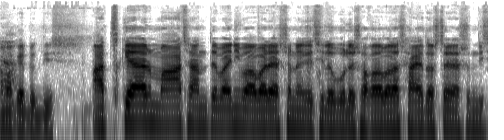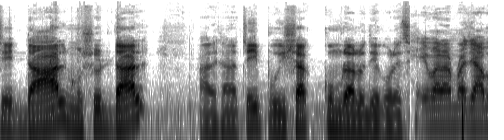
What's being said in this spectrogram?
আমাকে একটু দিস। আজকে আর মাছ আনতে পারিনি বাবা রেশনে গেছিল বলে সকালবেলা সাড়ে দশটায় রেশন দিছি এই ডাল মুসুর ডাল আর এখানে হচ্ছে এই পুঁই শাক কুমড়ো আলু দিয়ে করেছে। এবার আমরা যাব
